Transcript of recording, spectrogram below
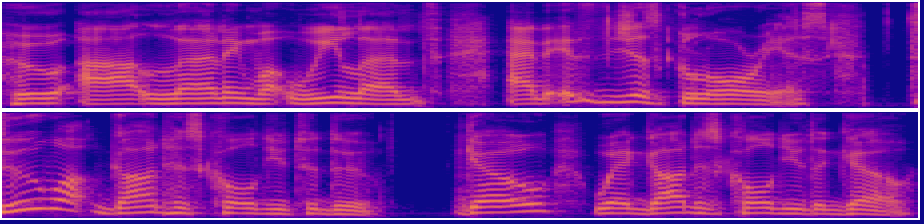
who are learning what we learned. And it's just glorious. Do what God has called you to do. Go where God has called you to go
